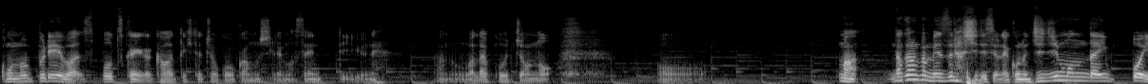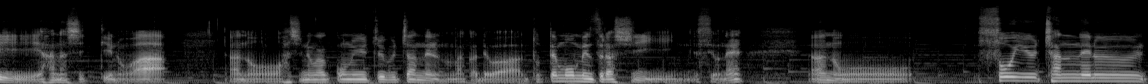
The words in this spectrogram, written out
このプレーはスポーツ界が変わってきた兆候かもしれませんっていうねあの和田校長のまあなかなか珍しいですよね。この時事問題っぽい話っていうのはあの橋の学校の YouTube チャンネルの中ではとても珍しいんですよね。あのそういうチャンネル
